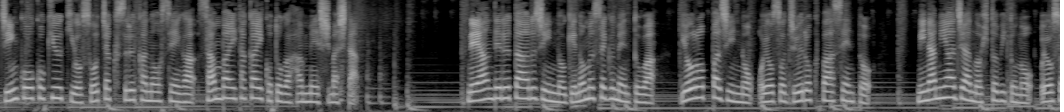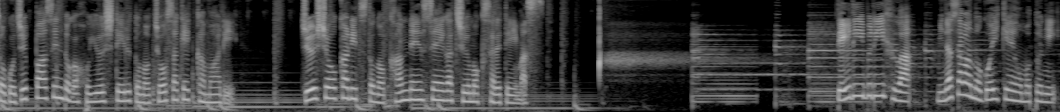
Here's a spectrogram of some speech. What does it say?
人工呼吸器を装着する可能性が3倍高いことが判明しました。ネアンデルタール人のゲノムセグメントはヨーロッパ人のおよそ16%、南アジアの人々のおよそ50%が保有しているとの調査結果もあり、重症化率との関連性が注目されています。デイリーブリーフは皆様のご意見をもとに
